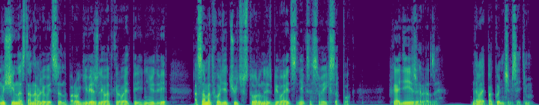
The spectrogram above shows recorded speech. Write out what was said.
Мужчина останавливается на пороге, вежливо открывает перед нею дверь, а сам отходит чуть в сторону и сбивает снег со своих сапог. — Входи же, Роза. Давай покончим с этим. —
